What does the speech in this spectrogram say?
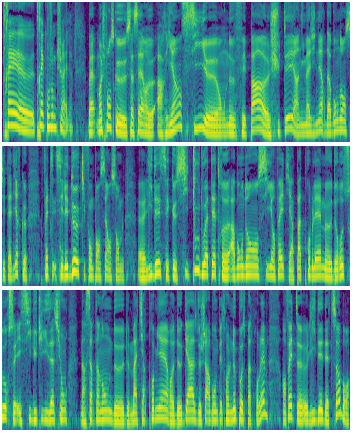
très euh, très conjoncturelle Bah, moi, je pense que ça sert euh, à rien si euh, on ne fait pas chuter un imaginaire d'abondance. C'est-à-dire que, en fait, c'est- les deux qui font penser ensemble. L'idée, c'est que si tout doit être euh, abondant, si en fait il n'y a pas de problème euh, de ressources et si l'utilisation d'un certain nombre de, matières premières, de gaz, de charbon, de pétrole ne pose pas de problème, en fait, euh, l'idée d'être sobre,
